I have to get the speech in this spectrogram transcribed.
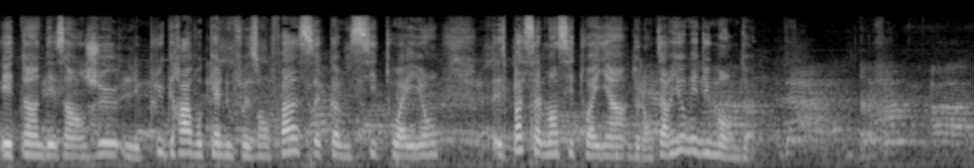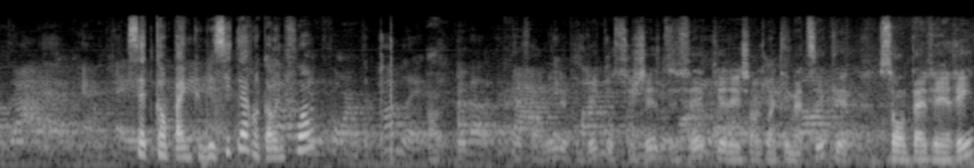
est un des enjeux les plus graves auxquels nous faisons face comme citoyens, pas seulement citoyens de l'Ontario, mais du monde. Cette campagne publicitaire, encore une fois, informer le public au sujet du fait que les changements climatiques sont avérés.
